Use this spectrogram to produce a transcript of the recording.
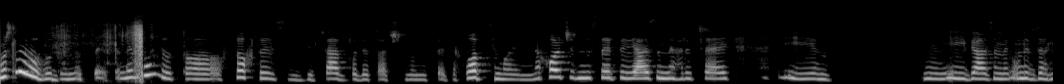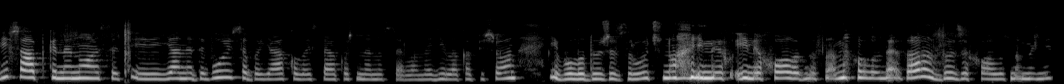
Можливо, буду носити. Не буду, то хто хтось з дівчат буде точно носити. Хлопці мої не хочуть носити в'язаних речей і, і в'язаних. Вони взагалі шапки не носять. І я не дивуюся, бо я колись також не носила. Наділа капюшон і було дуже зручно і не, і не холодно, саме головне. Зараз дуже холодно мені.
